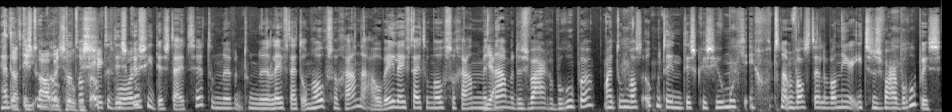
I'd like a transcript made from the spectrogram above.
Ja, dat, dat, is toen ook, dat was ook de discussie worden. destijds. Hè? Toen, uh, toen de leeftijd omhoog zou gaan, de AOW-leeftijd omhoog zou gaan... met ja. name de zware beroepen. Maar toen was ook meteen de discussie... hoe moet je in godsnaam vaststellen wanneer iets een zwaar beroep is?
